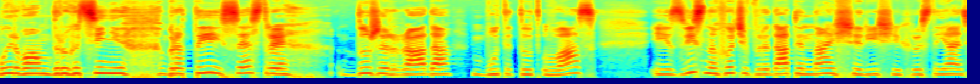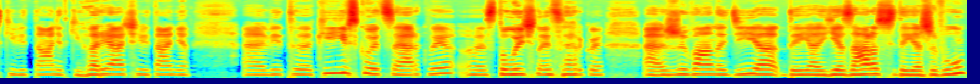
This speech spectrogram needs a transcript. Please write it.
Мир вам, дорогоцінні брати і сестри. Дуже рада бути тут у вас. І, звісно, хочу передати найщиріші християнські вітання, такі гарячі вітання е, від е, Київської церкви, е, столичної церкви, Жива Надія, де я є зараз, де я живу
